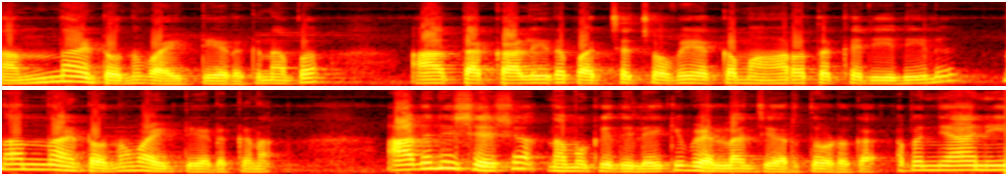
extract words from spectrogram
നന്നായിട്ടൊന്ന് വഴറ്റിയെടുക്കണം അപ്പോൾ ആ തക്കാളിയുടെ പച്ച ചുവയൊക്കെ മാറത്തക്ക രീതിയിൽ നന്നായിട്ടൊന്ന് വഴറ്റിയെടുക്കണം. അതിനുശേഷം നമുക്കിതിലേക്ക് വെള്ളം ചേർത്ത് കൊടുക്കുക. അപ്പം ഞാൻ ഈ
